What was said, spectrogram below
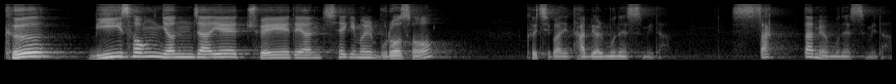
그 미성년자의 죄에 대한 책임을 물어서 그 집안이 다 멸문했습니다. 싹 다 멸문했습니다.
